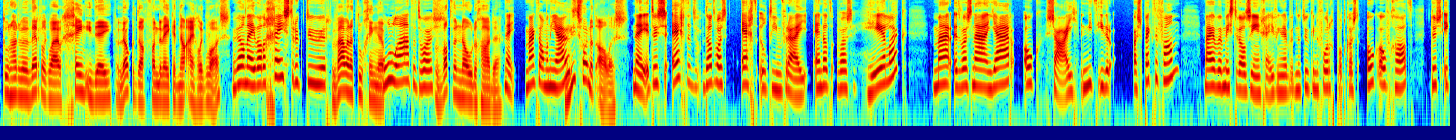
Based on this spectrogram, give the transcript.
Toen hadden we werkelijk waar geen idee welke dag van de week het nou eigenlijk was. Wel nee, we hadden geen structuur, Waar we naartoe gingen, hoe laat het was. wat we nodig hadden. Nee, maakt allemaal niet uit. Niets van het alles. Nee, het is echt, het, dat was echt ultiem vrij. En dat was heerlijk. Maar het was na een jaar ook saai. Niet ieder aspect ervan. Maar we misten wel zingeving. Daar hebben we het natuurlijk in de vorige podcast ook over gehad. Dus ik,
